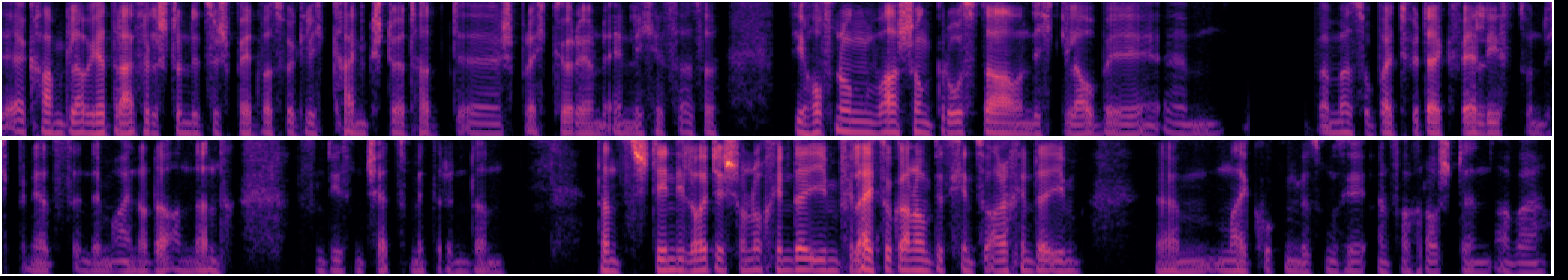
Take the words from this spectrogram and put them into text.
er kam, glaube ich, eine Dreiviertelstunde zu spät, was wirklich keinen gestört hat, äh, Sprechchöre und ähnliches. Also die Hoffnung war schon groß da und ich glaube, ähm, wenn man so bei Twitter querliest und ich bin jetzt in dem einen oder anderen von diesen Chats mit drin, dann dann stehen die Leute schon noch hinter ihm, vielleicht sogar noch ein bisschen zu arg hinter ihm. Ähm, mal gucken, das muss ich einfach rausstellen. Aber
